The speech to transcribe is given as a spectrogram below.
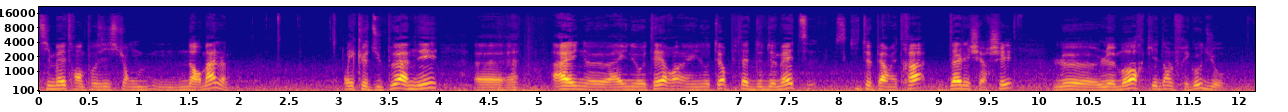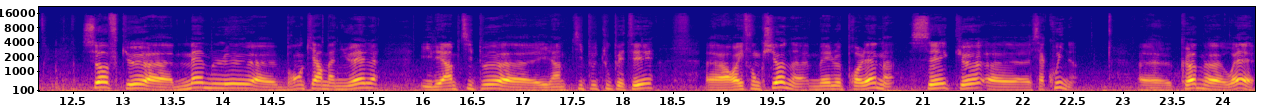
cm en position normale et que tu peux amener euh, à, une, hauteur, peut-être de 2 mètres, ce qui te permettra d'aller chercher le, mort qui est dans le frigo du haut. Sauf que euh, même le euh, brancard manuel, il est un petit peu, il petit tout pété. alors il fonctionne, mais le problème c'est que ça couine. comme, ouais,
